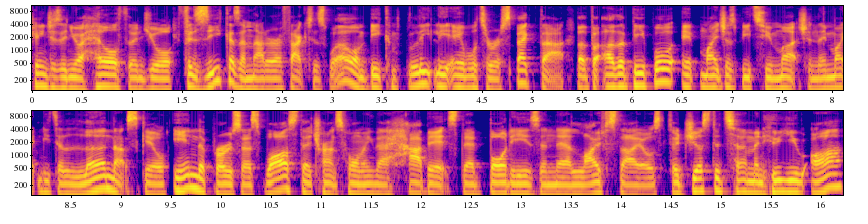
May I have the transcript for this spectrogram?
changes in your health and your physique, as a matter of fact, as well, and be completely able to respect that. But for other people, it might just be too much and they might need to learn that skill in the process whilst they're transforming their habits, their bodies, and their lifestyles. So just determine who you are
